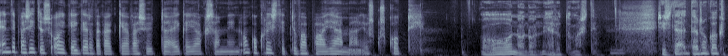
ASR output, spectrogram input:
entäpä sitten, jos oikein kerta kaikkea väsyttää eikä jaksa, niin onko kristitty vapaa jäämään joskus kotiin? On, on, on, ehdottomasti. Mm. Siis tässä on kaksi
